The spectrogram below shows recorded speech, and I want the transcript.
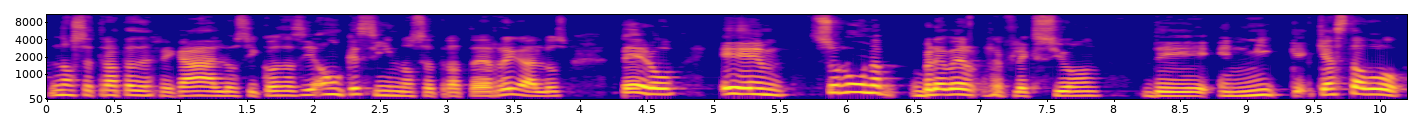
no se trata de regalos y cosas así, aunque sí no se trata de regalos, pero Em, solo una breve reflexión de en mí que, ha estado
